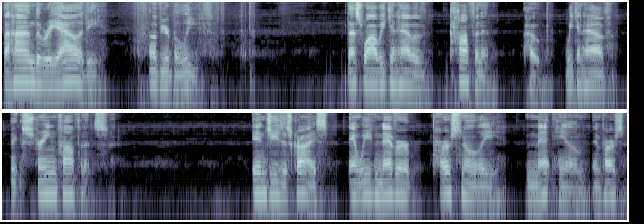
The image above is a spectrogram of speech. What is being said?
behind the reality of your belief. That's why we can have a confident hope. We can have extreme confidence in Jesus Christ, and we've never personally met him in person.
